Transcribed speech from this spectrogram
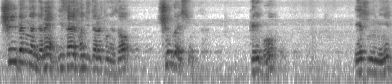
700년 전에 이사의 선지자를 통해서 증거했습니다. 그리고 예수님이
